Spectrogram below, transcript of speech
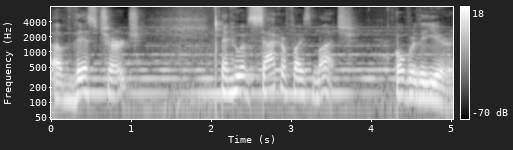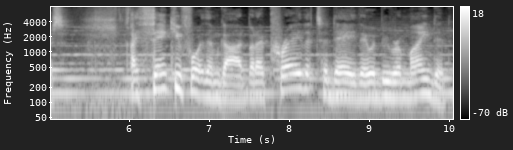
of this church and who have sacrificed much over the years. I thank you for them, God, but I pray that today they would be reminded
